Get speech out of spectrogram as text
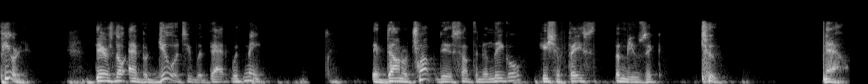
Period. There's no ambiguity with that with me. If Donald Trump did something illegal, he should face the music too. Now,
